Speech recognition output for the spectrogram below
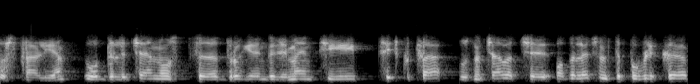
Австралия. Отдалеченост, други ангажименти, всичко това означава, че по-далечната публика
